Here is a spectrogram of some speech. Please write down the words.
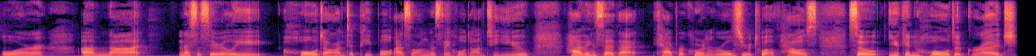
or um, not necessarily hold on to people as long as they hold on to you. Having said that, Capricorn rules your 12th house. So you can hold a grudge,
